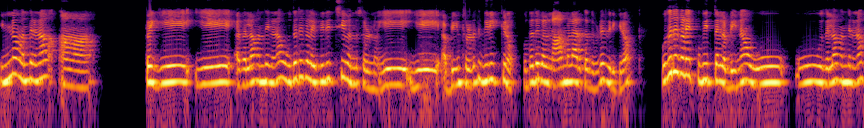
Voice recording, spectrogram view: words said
இன்னும் வந்து என்னன்னா இப்போ ஏ ஏ அதெல்லாம் வந்து என்னன்னா உதடுகளை விரித்து வந்து சொல்லணும். ஏ ஏ அப்படின்னு சொல்கிறது விரிக்கணும். உதடுகள் நார்மலாக இருக்கிறத விட விரிக்கிறோம். உதடுகளை குவித்தல் அப்படின்னா ஊ ஊ இதெல்லாம் வந்து என்னன்னா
